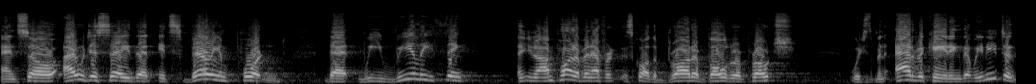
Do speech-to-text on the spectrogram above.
And so I would just say that it's very important that we really think, you know, I'm part of an effort that's called the Broader, Bolder Approach, which has been advocating that we need to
